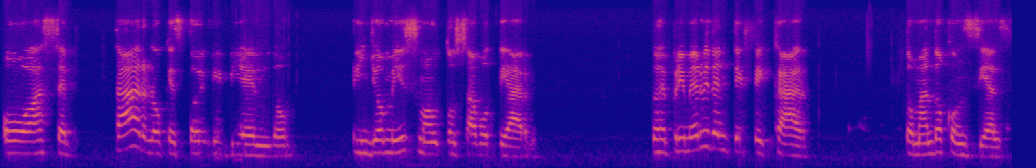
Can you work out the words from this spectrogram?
o aceptar lo que estoy viviendo sin yo mismo autosabotearme. Entonces, primero identificar, tomando conciencia.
